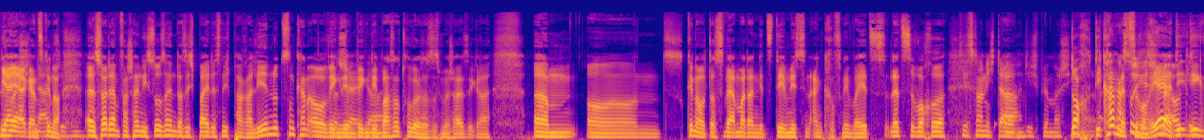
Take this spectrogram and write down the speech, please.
ja, ja, ganz genau. anschließen. Es wird dann wahrscheinlich so sein, dass ich beides nicht parallel nutzen kann, aber wegen dem, ja wegen dem. Wasserdruck, das ist mir scheißegal. Ähm, und genau, das werden wir dann jetzt demnächst in Angriff nehmen, weil jetzt letzte Woche Die ist noch nicht da, Ähm, die Spülmaschine. doch, die kam Ach so, letzte Woche. ist Ja, da, die, okay. die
